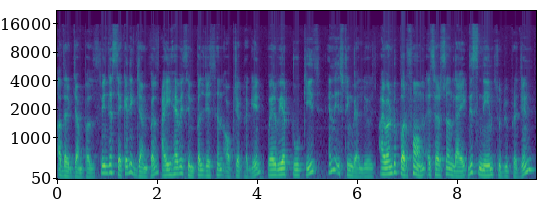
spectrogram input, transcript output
other examples. So in the second example, I have a simple JSON object again where we have two keys and string values. I want to perform assertion like this name should be present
